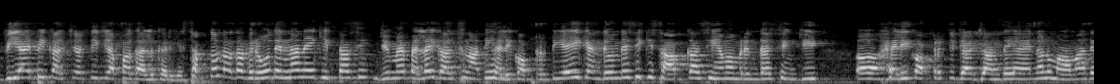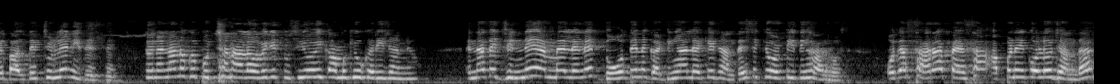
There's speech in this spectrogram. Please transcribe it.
ਵੀਆਈਪੀ ਕਲਚਰ ਦੀ ਜੇ ਆਪਾਂ ਗੱਲ ਕਰੀਏ, ਸਭ ਤੋਂ ਜ਼ਿਆਦਾ ਵਿਰੋਧ ਇਹਨਾਂ ਨੇ ਕੀਤਾ ਸੀ। ਜੇ ਮੈਂ ਪਹਿਲਾਂ ਹੀ ਗੱਲ ਸੁਣਾਤੀ, ਹੈਲੀਕਾਪਟਰ ਦੀ, ਇਹੀ ਕਹਿੰਦੇ ਹੁੰਦੇ ਸੀ ਕਿ ਸਾਬਕਾ ਸੀਐਮ ਅਮਰਿੰਦਰ ਸਿੰਘ ਜੀ ਹੈਲੀਕਾਪਟਰ 'ਚ ਜਦ ਜਾਂਦੇ ਆ, ਇਹਨਾਂ ਨੂੰ ਮਾਵਾਂ ਦੇ ਬਲ ਦੇ ਚੁੱਲ੍ਹੇ ਨਹੀਂ ਦਿਸਦੇ। ਤੇ ਇਹਨਾਂ ਨੂੰ ਕੋਈ ਪੁੱਛਣ ਵਾਲਾ ਹੋਵੇ ਜੀ, ਤੁਸੀਂ ਉਹੀ ਕੰਮ ਕਿਉਂ ਕਰੀ ਜਾਂਦੇ ਹੋ? ਇਹਨਾਂ ਦੇ ਜਿੰਨੇ ਐਮਐਲਏ ਨੇ ਦੋ ਤਿੰਨ ਗੱਡੀਆਂ ਲੈ ਕੇ ਜਾਂਦੇ ਸਿਕਿਉਰਿਟੀ ਦੀ ਹਰ ਰੋਜ਼। ਉਹਦਾ ਸਾਰਾ ਪੈਸਾ ਆਪਣੇ ਕੋਲੋਂ ਜਾਂਦਾ।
